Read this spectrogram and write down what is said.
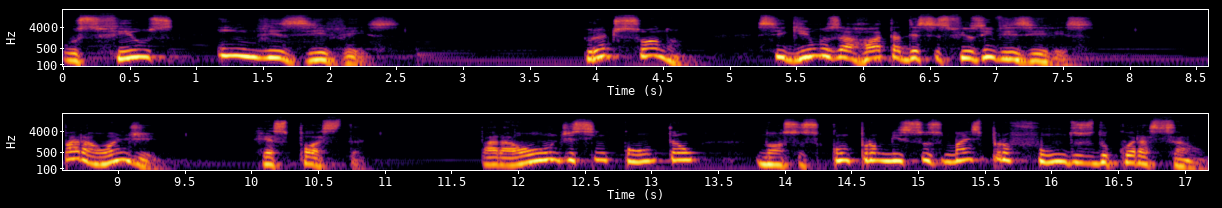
os fios invisíveis. Durante o sono, seguimos a rota desses fios invisíveis. Para onde? Resposta: Para onde se encontram nossos compromissos mais profundos do coração.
